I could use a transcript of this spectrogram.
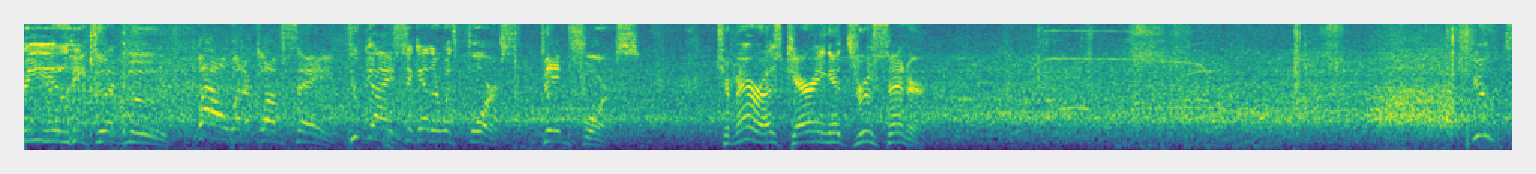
Really good move. Wow, what a glove save. Two guys together with force. Big force. Chimera's carrying it through center. Shoots.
